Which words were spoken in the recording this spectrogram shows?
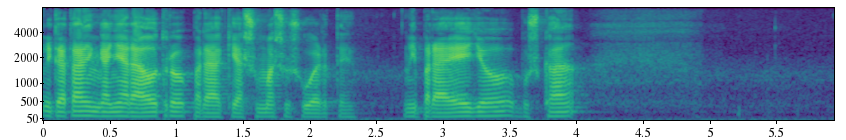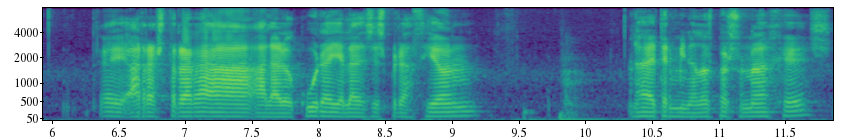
y trata de engañar a otro para que asuma su suerte. Y para ello busca eh, arrastrar a, la locura y a la desesperación a determinados personajes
